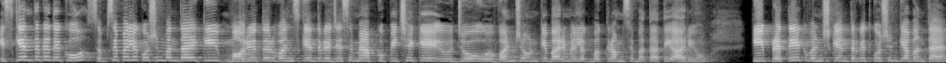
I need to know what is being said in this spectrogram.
इसके अंतर्गत देखो सबसे पहले क्वेश्चन बनता है कि मौर्योत्तर वंश के अंतर्गत जैसे मैं आपको पीछे के जो वंश है उनके बारे में लगभग क्रम से बताती आ रही हूँ। कि प्रत्येक वंश के अंतर्गत क्वेश्चन क्या बनता है?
